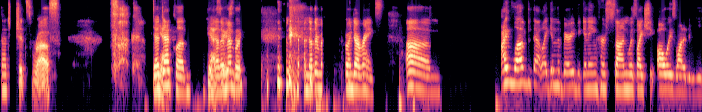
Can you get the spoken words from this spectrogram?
that shit's rough. Fuck. Dead Yeah. Dad Club. Yeah, Another member. Another member going down ranks. Um I loved that like in the very beginning her son was like she always wanted to be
